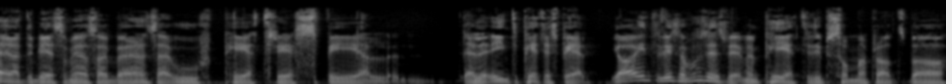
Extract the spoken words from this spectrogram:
Eller att det blir som jag sa i början, så här, oh, P3-spel. Eller inte P3-spel. Jag har inte lyssnat på P3-spel, men P3 typ sommarprat. Så bara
